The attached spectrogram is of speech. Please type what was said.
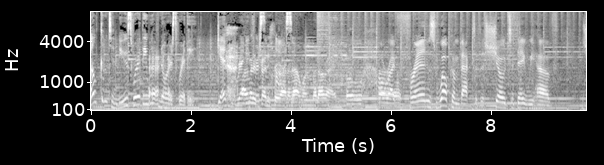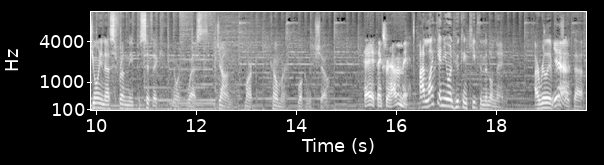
Welcome to Newsworthy with Norsworthy. Get I'm ready going for to try to some stay out of that one, but all right. Oh, all right, uh, friends. Welcome back to the show. Today we have joining us from the Pacific Northwest, John Mark Comer. Welcome to the show. Hey, thanks for having me. I like anyone who can keep the middle name. I really appreciate Yeah. that.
